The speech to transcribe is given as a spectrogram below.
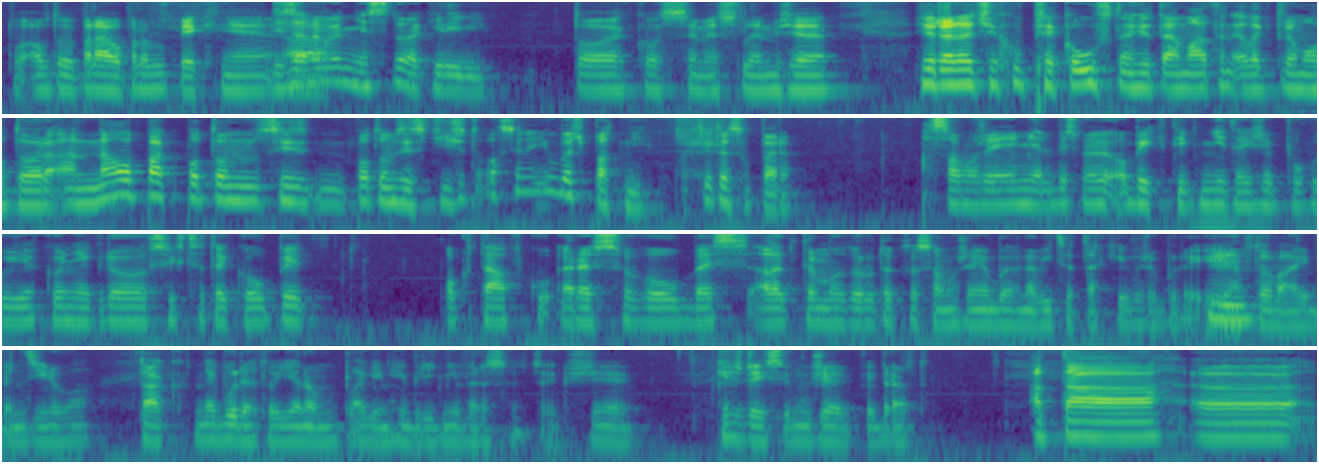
To auto vypadá opravdu pěkně. A... mně se to taky líbí. to jako si myslím, že, že rada Čechů překousne, že tam má ten elektromotor a naopak potom, si, potom zjistí, že to vlastně není vůbec špatný. Že to je super. A samozřejmě měli bychom být objektivní, takže pokud jako někdo si chcete koupit oktávku RSovou bez elektromotoru, tak to samozřejmě bude navíc taky, protože bude hmm. i naftová, i benzínová. Tak. Nebude to jenom plug-in hybridní verze, takže každý si může vybrat. A ta uh,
